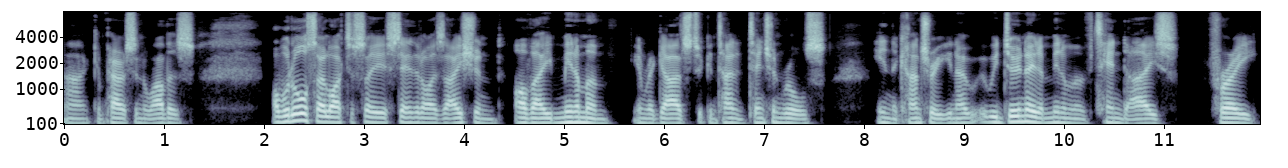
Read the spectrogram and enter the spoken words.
uh, in comparison to others. I would also like to see a standardisation of a minimum in regards to container detention rules in the country. You know, we do need a minimum of 10 days free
